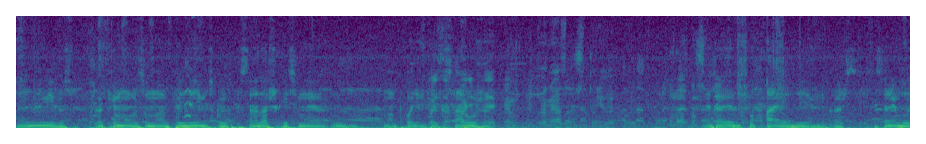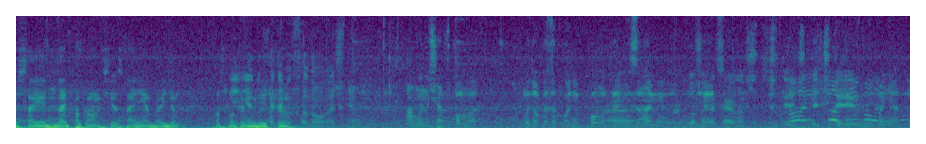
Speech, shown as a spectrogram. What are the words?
я не вижу, каким образом мы определим, сколько пострадавших, если мы обходим только снаружи. Это, это плохая идея, мне кажется. Остальные будут стоять ждать, пока мы все здания обойдем, посмотрим, нет, где что. с. А мы начнем в комнату. Мы только заходим в комнату, и они за нами идут, получается. какая у нас? 4, 4, 4, Ну, понятно.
